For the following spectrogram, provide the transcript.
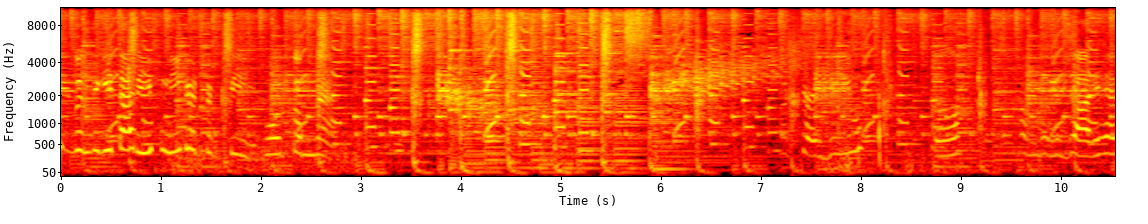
इस बंदे की तारीफ़ नहीं कर सकती बहुत कम है। चढ़ गई हूँ तो हम दोनों जा रहे हैं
